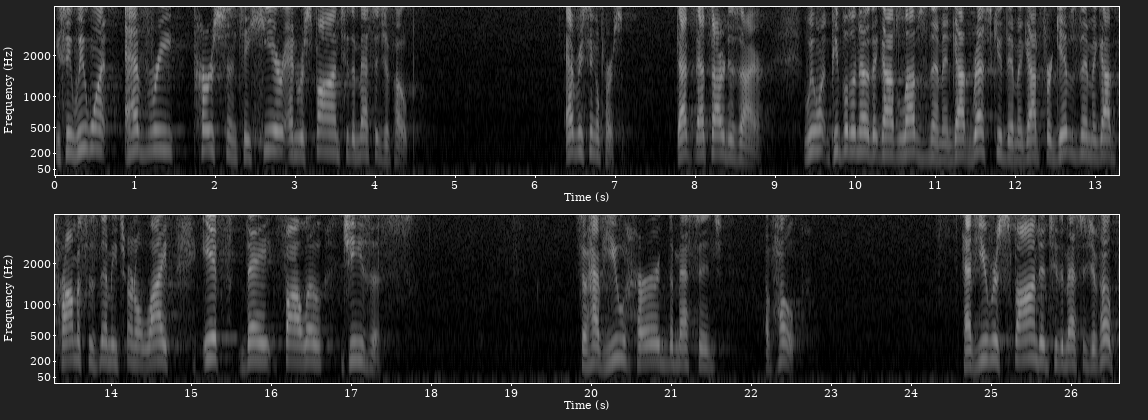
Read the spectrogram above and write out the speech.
You see, we want every person to hear and respond to the message of hope. Every single person. That, that's our desire. We want people to know that God loves them and God rescued them and God forgives them and God promises them eternal life if they follow Jesus. So, have you heard the message of hope? Have you responded to the message of hope?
